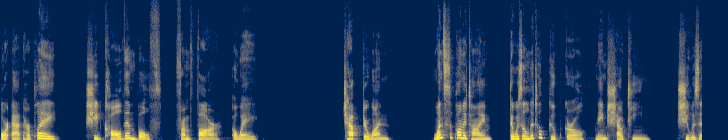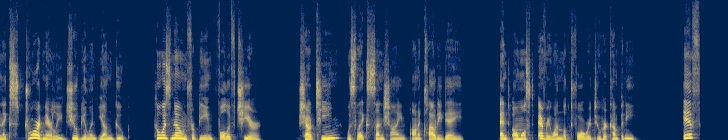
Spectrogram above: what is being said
or at her play, she'd call them both from far away. Chapter 1 Once upon a time, there was a little goop girl named Shouteen. She was an extraordinarily jubilant young goop who was known for being full of cheer. Shouteen was like sunshine on a cloudy day and almost everyone looked forward to her company. If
